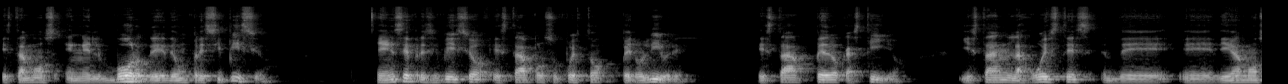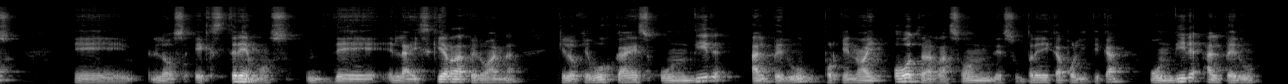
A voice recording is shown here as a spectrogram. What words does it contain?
Estamos en el borde de un precipicio. En ese precipicio está, por supuesto, Pero Libre, está Pedro Castillo y están las huestes de, eh, digamos, eh, los extremos de la izquierda peruana, que lo que busca es hundir al Perú, porque no hay otra razón de su prédica política, hundir al Perú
